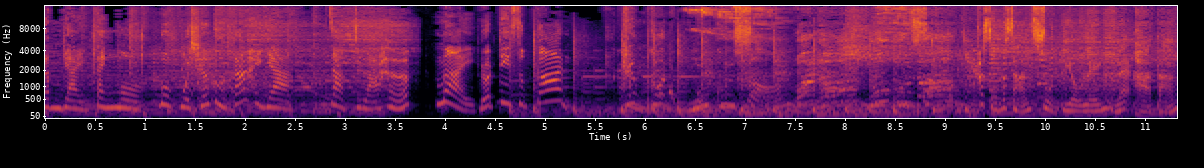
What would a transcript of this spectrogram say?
ลำไยแตงโม บวกหัวเชื้อกรูต้าไฮยา จากจุฬาเฮิร์บใหม่รสดีซุปก้อนเข้มข้นหมูคูณสองหวานหอมหมูคูณสองผสมผสานสูตรเอียวเล้งและขาตัง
